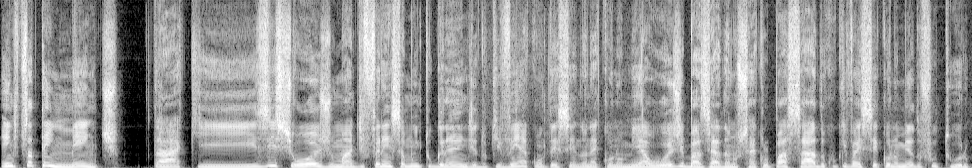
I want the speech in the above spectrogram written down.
A gente precisa ter em mente tá? que existe hoje uma diferença muito grande do que vem acontecendo na economia hoje, baseada no século passado, com o que vai ser a economia do futuro.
